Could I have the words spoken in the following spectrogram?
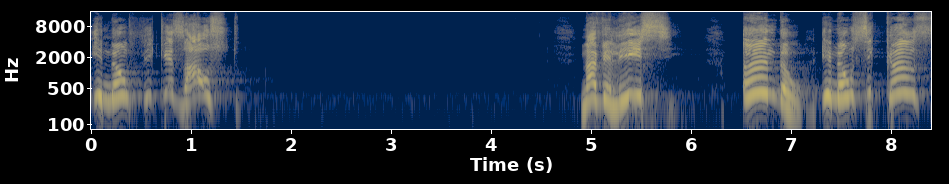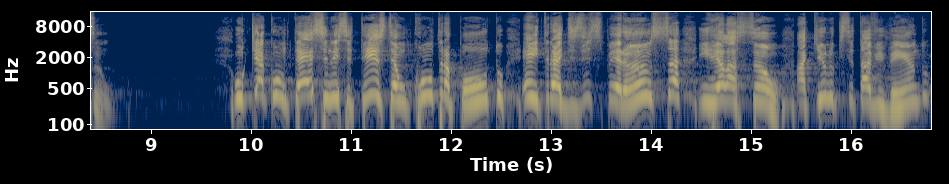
e não fica exausto. Na velhice, andam e não se cansam. O que acontece nesse texto é um contraponto entre a desesperança em relação àquilo que se está vivendo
